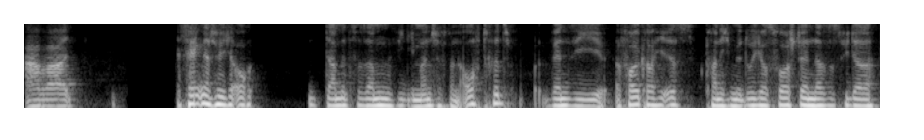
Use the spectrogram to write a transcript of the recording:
Aber es hängt natürlich auch damit zusammen, wie die Mannschaft dann auftritt. Wenn sie erfolgreich ist, kann ich mir durchaus vorstellen, dass es wieder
